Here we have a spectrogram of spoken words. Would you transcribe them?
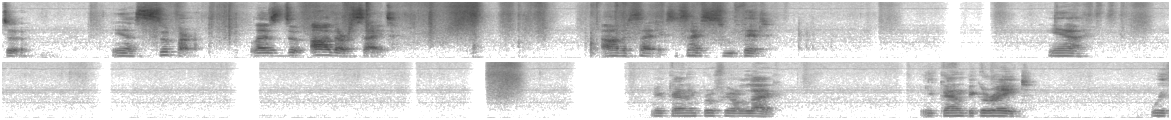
two. Yes, super. Let's do other side. Other side exercise with it. Yeah. You can improve your leg. You can be great with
